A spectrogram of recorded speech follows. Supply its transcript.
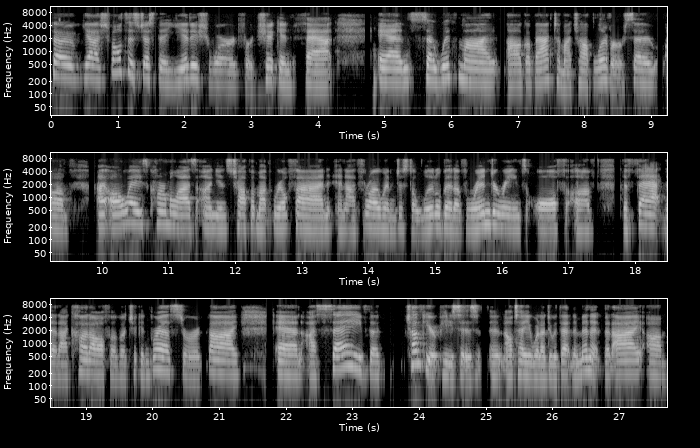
So, yeah, schmaltz is just the Yiddish word for chicken fat. And so, with my, I'll go back to my chopped liver. So, um, I always caramelize onions, chop them up real fine, and I throw in just a little bit of renderings off of the fat that I cut off of a chicken breast or a thigh. And I save the chunkier pieces, and I'll tell you what I do with that in a minute. But I, um,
